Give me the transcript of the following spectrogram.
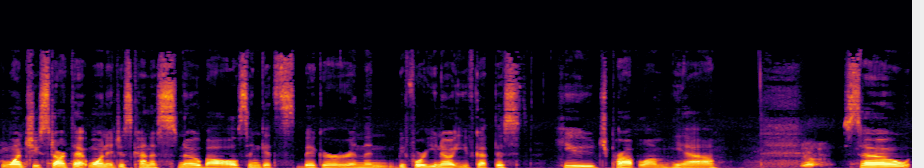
once you start that one, it just kind of snowballs and gets bigger, and then before you know it, you've got this huge problem. Yeah. Yep. So,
